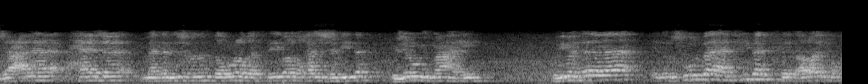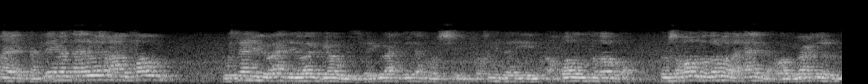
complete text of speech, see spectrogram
جعلها حاجة ما تنزلش منزلة الضرورة بس إيه برضه حاجة شديدة يجوز معها إيه؟ ودي مسألة بقى الأصول بقى هتفيدك في آراء الفقهاء. فتلاقي مثلا واجب على الفور وسهل الواحد اللي هو يتجوز فيجي واحد يقول لك الشيء الفقيه ده إيه؟ أقوال متضاربة هو مش أقوال متضاربة ولا حاجة؟ هو بيعمل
